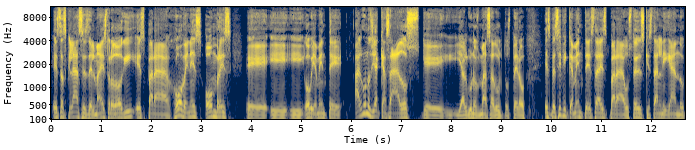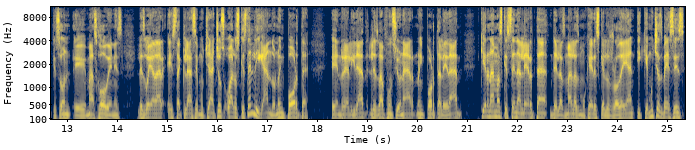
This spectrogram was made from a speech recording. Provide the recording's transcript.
Estas clases del maestro Doggy es para jóvenes, hombres eh, y, y obviamente algunos ya casados que, y, algunos más adultos, pero específicamente esta es para ustedes que están ligando, que son eh, más jóvenes. Les voy a dar esta clase, muchachos, o a los que estén ligando, no importa. En realidad les va a funcionar, no importa la edad. Quiero nada más que estén alerta de las malas mujeres que los rodean y que muchas veces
